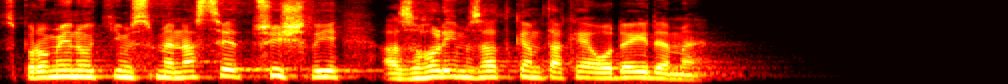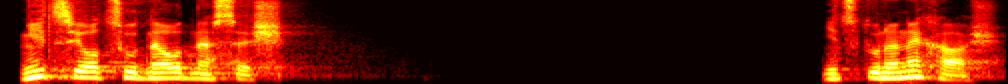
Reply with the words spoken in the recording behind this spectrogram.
s prominutím jsme na svět přišli a s holým zadkem také odejdeme. Nic si odsud neodneseš. Nic tu nenecháš.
